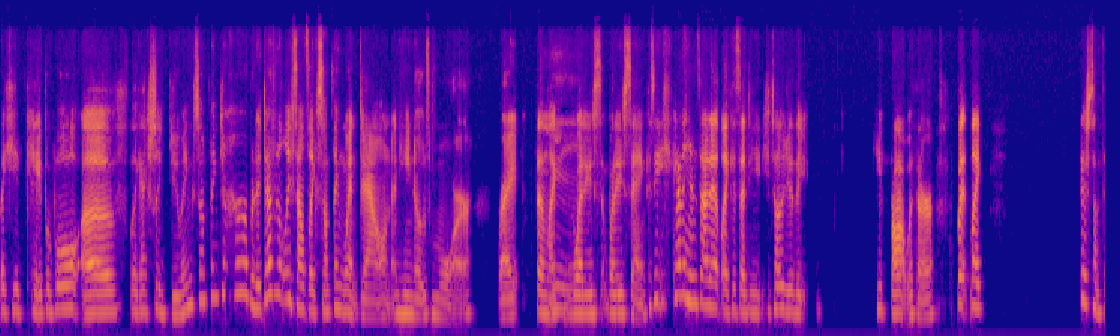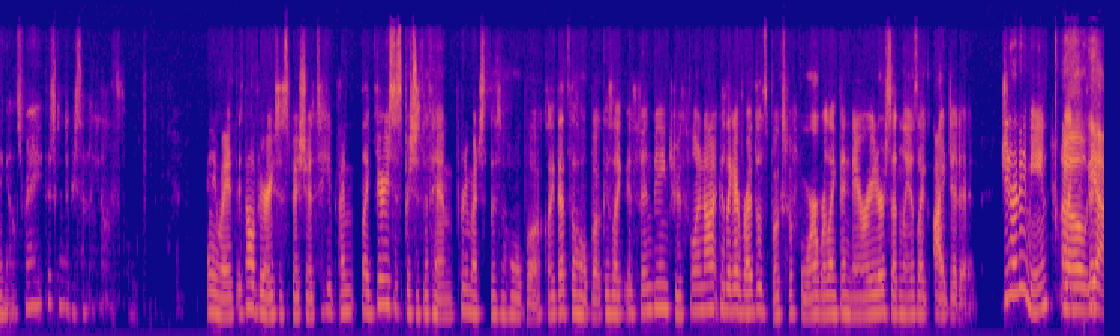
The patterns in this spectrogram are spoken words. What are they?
like he's capable of like actually doing something to her but it definitely sounds like something went down and he knows more right than like mm. what he's what he's saying. Because he, he kind of hints at it like i said he, he tells you that he fought with her but like there's something else right? There's going to be something else. Anyways it's all very suspicious. He, i'm like very suspicious of him pretty much this whole book. Like that's the whole book is like is finn being truthful or not? Because like i've read those books before where like the narrator suddenly is like i did it do you know what I mean? Like, oh, yeah.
